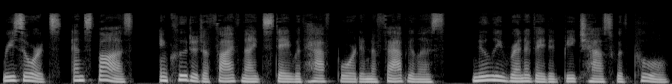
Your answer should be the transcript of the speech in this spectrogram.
Resorts, and Spas, included a five night stay with half board in a fabulous, newly renovated beach house with pool,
